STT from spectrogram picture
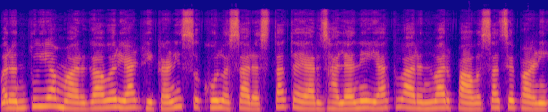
परंतु या मार्गावर या ठिकाणी सखोल असा रस्ता तयार झाल्याने यात वारंवार पावसाचे पाणी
